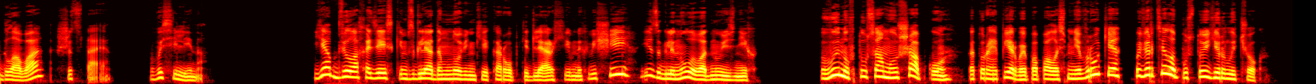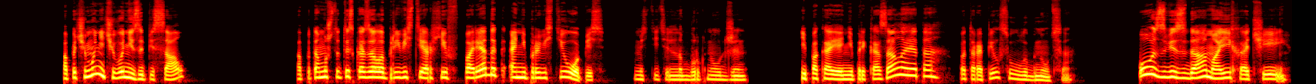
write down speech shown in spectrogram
Глава шестая. Василина. Я обвела хозяйским взглядом новенькие коробки для архивных вещей и заглянула в одну из них. Вынув ту самую шапку, которая первая попалась мне в руки, повертела пустой ярлычок. «А почему ничего не записал?» «А потому что ты сказала привести архив в порядок, а не провести опись», — мстительно буркнул Джин. И пока я не приказала это, поторопился улыбнуться. «О, звезда моих очей!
